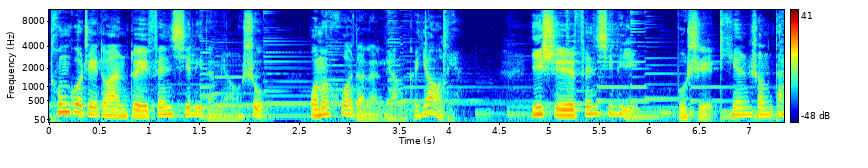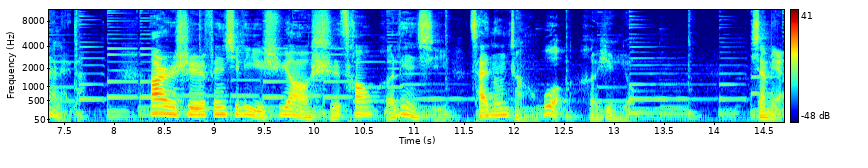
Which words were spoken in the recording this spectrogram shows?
通过这段对分析力的描述。”我们获得了两个要点：一是分析力不是天生带来的；二是分析力需要实操和练习才能掌握和运用。下面，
